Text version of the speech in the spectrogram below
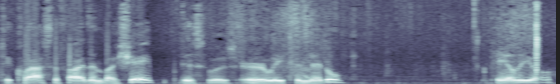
to classify them by shape, this was early to middle paleo,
